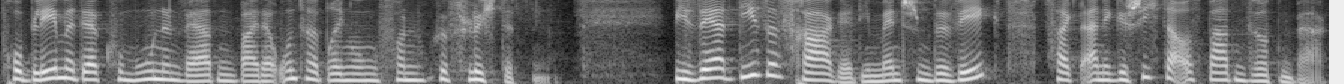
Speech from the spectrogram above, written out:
Probleme der Kommunen werden bei der Unterbringung von Geflüchteten. Wie sehr diese Frage die Menschen bewegt, zeigt eine Geschichte aus Baden-Württemberg.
